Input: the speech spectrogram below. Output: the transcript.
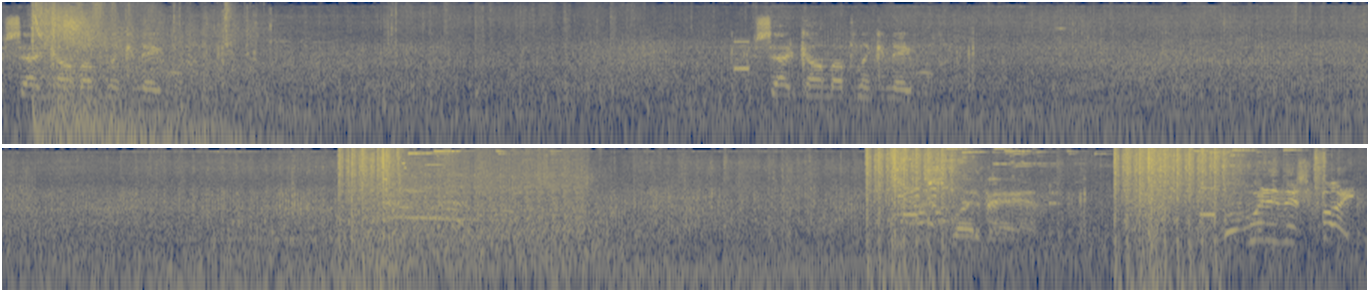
SATCOM uplink enabled. SATCOM uplink enabled. Sleight of hand. We're winning this fight!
